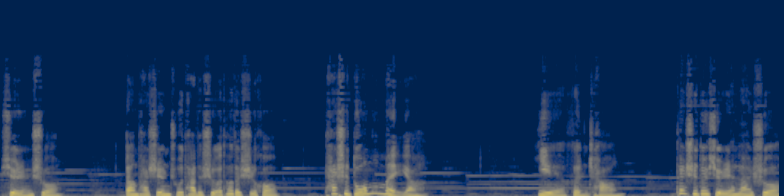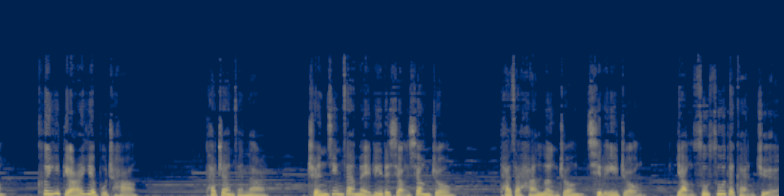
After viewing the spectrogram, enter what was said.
雪人说。当他伸出他的舌头的时候，他是多么美呀！夜很长，但是对雪人来说，可一点儿也不长。他站在那儿。沉浸在美丽的想象中，他在寒冷中起了一种痒酥酥的感觉。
